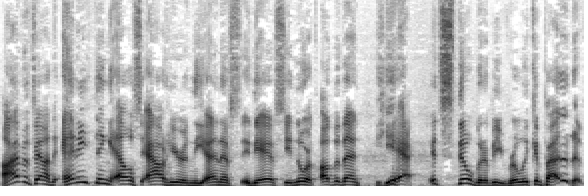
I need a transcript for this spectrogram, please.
I haven't found anything else out here in the NFC, the AFC North, other than yeah, it's still going to be really competitive.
